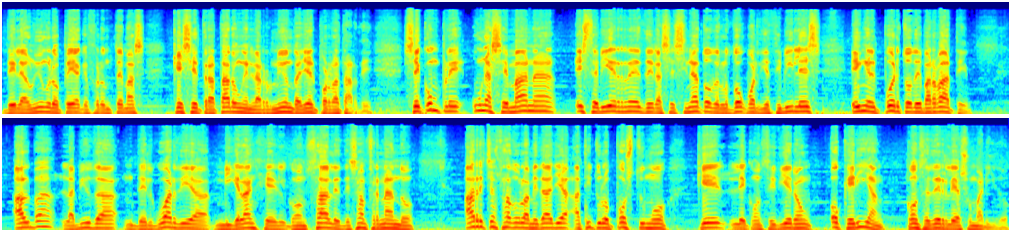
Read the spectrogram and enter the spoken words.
de la Unión Europea, que fueron temas que se trataron en la reunión de ayer por la tarde. Se cumple una semana este viernes del asesinato de los dos guardias civiles en el puerto de Barbate. Alba, la viuda del guardia Miguel Ángel González de San Fernando, ha rechazado la medalla a título póstumo que le concedieron o querían concederle a su marido,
